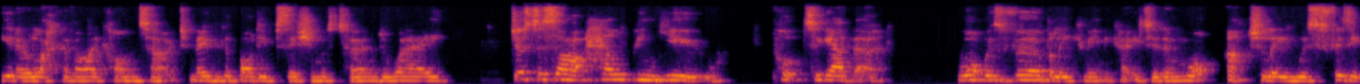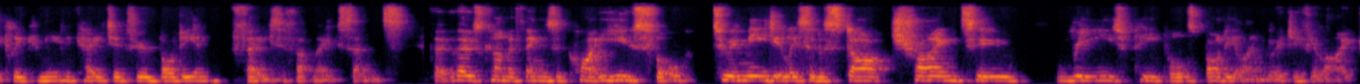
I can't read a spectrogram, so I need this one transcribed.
you know, lack of eye contact, maybe the body position was turned away, just to start helping you put together what was verbally communicated and what actually was physically communicated through body and face, if that makes sense. Those kind of things are quite useful to immediately sort of start trying to read people's body language, if you like.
